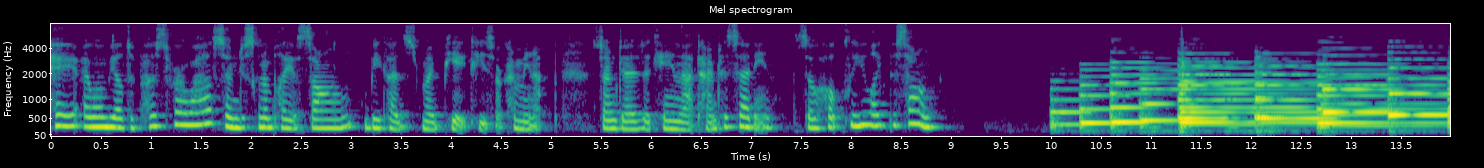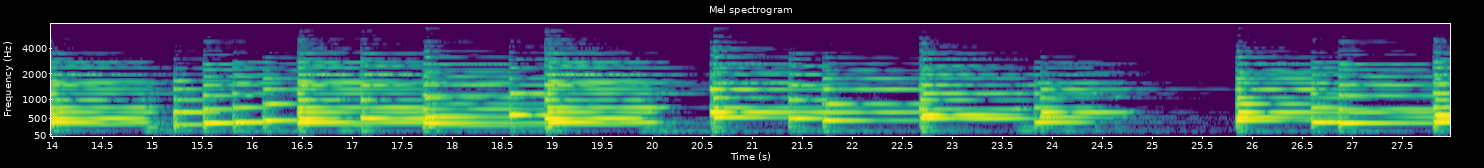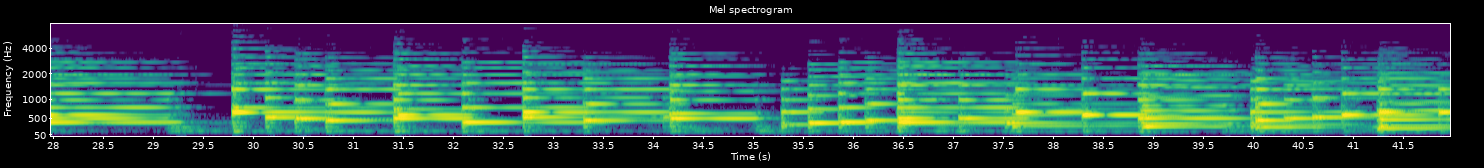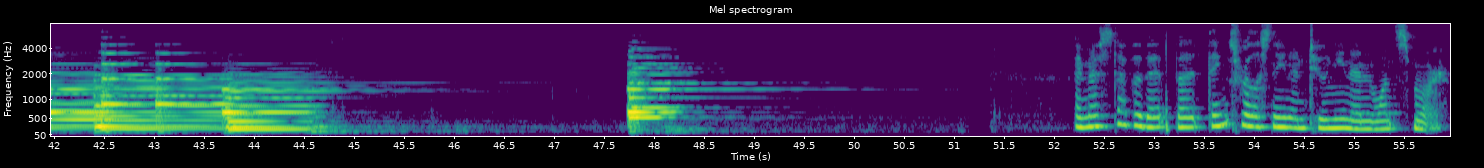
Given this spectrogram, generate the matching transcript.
Hey, I won't be able to post for a while, so I'm just going to play a song because my PATs are coming up. So I'm dedicating that time to studying. So hopefully you like the song. I messed up a bit, but thanks for listening and tuning in once more.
